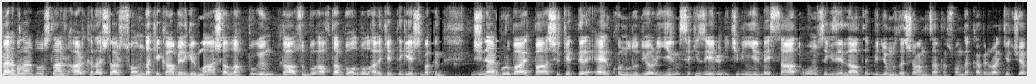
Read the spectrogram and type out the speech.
Merhabalar dostlar, arkadaşlar son dakika haberi gibi maşallah bugün daha doğrusu bu hafta bol bol hareketli geçti. Bakın Ciner gruba ait bazı şirketlere el konuldu diyor. 28 Eylül 2025 saat 18.56 videomuzda şu anda zaten son dakika haberi olarak geçiyor.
